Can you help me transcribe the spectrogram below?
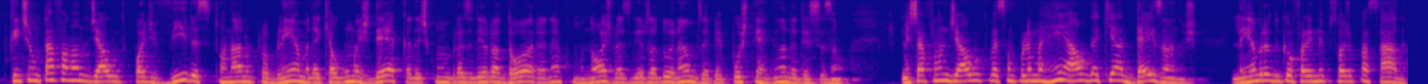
porque a gente não está falando de algo que pode vir a se tornar um problema daqui a algumas décadas, como o brasileiro adora, né? como nós brasileiros adoramos, vai postergando a decisão. A gente está falando de algo que vai ser um problema real daqui a 10 anos. Lembra do que eu falei no episódio passado?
